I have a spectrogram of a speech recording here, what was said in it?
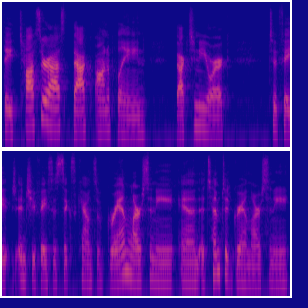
they toss her ass back on a plane, back to New York, to face, and she faces six counts of grand larceny and attempted grand larceny,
